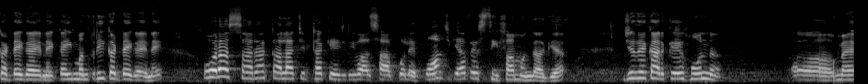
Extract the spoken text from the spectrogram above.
ਕੱਢੇ ਗਏ ਨੇ ਕਈ ਮੰਤਰੀ ਕੱਢੇ ਗਏ ਨੇ। ਉਹਦਾ ਸਾਰਾ ਕਾਲਾ ਚਿੱਠਾ ਕੇਜਰੀਵਾਲ ਸਾਹਿਬ ਕੋਲੇ ਪਹੁੰਚ ਗਿਆ ਤੇ ਅਸਤੀਫਾ ਮੰਗਾ ਗਿਆ। ਜਿਹਦੇ ਕਰਕੇ ਹੁਣ ਮੈਂ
